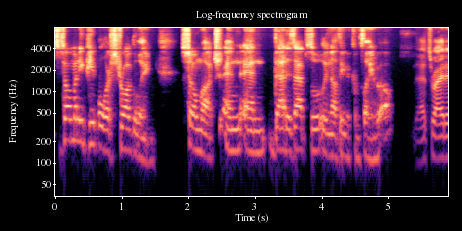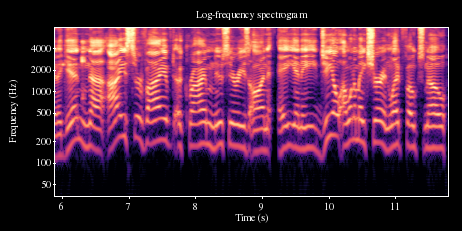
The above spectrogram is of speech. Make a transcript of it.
so many people are struggling so much, and and that is absolutely nothing to complain about. That's right. And again, uh, I survived a crime new series on A and E. Gio, I want to make sure and let folks know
